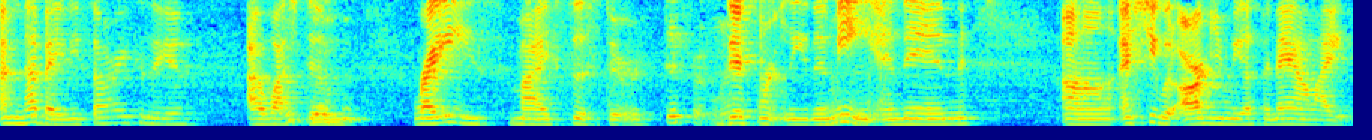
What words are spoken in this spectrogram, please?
I'm not baby, sorry, because I watched them raise my sister Differently. differently than me, and then uh, and she would argue me up and down like,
